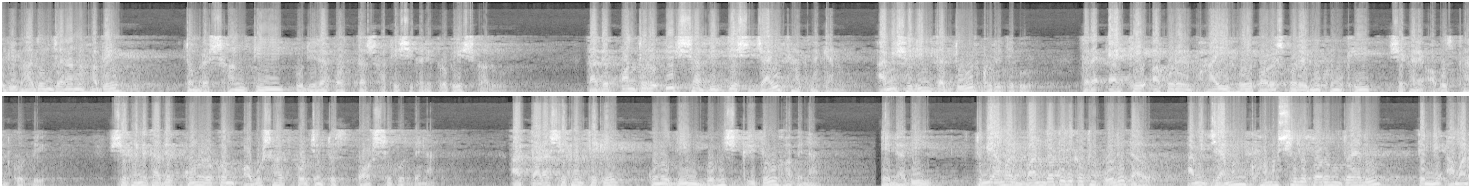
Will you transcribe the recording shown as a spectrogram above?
অভিবাদন জানানো হবে। তোমরা শান্তি ও নিরাপত্তার সাথে সেখানে প্রবেশ করো। তাদের অন্তরে ঈর্ষা বিদ্বেষ যাই থাক না কেন, আমি সেদিন তা দূর করে দেব। তারা একে অপরের ভাই হয়ে পরস্পরের মুখোমুখি সেখানে অবস্থান করবে। সেখানে তাদের কোন রকম অবসাদ পর্যন্ত স্পর্শ করবে না। আর তারা সেখান থেকে কোনো দিন বহিষ্কৃতও হবে না। হে নবী, তুমি আমার বান্দাদের কথা বলে দাও, আমি যেমন ক্ষমাশীল পরম দয়ালু, তেমনি আমার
